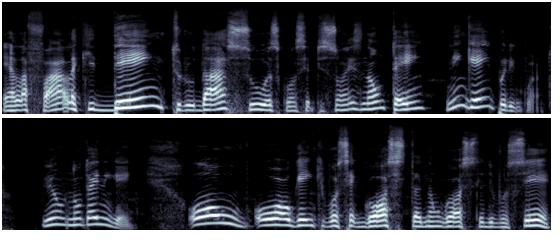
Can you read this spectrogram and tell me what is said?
ela fala que dentro das suas concepções não tem ninguém por enquanto. Viu? Não tem ninguém. Ou, ou alguém que você gosta não gosta de você,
